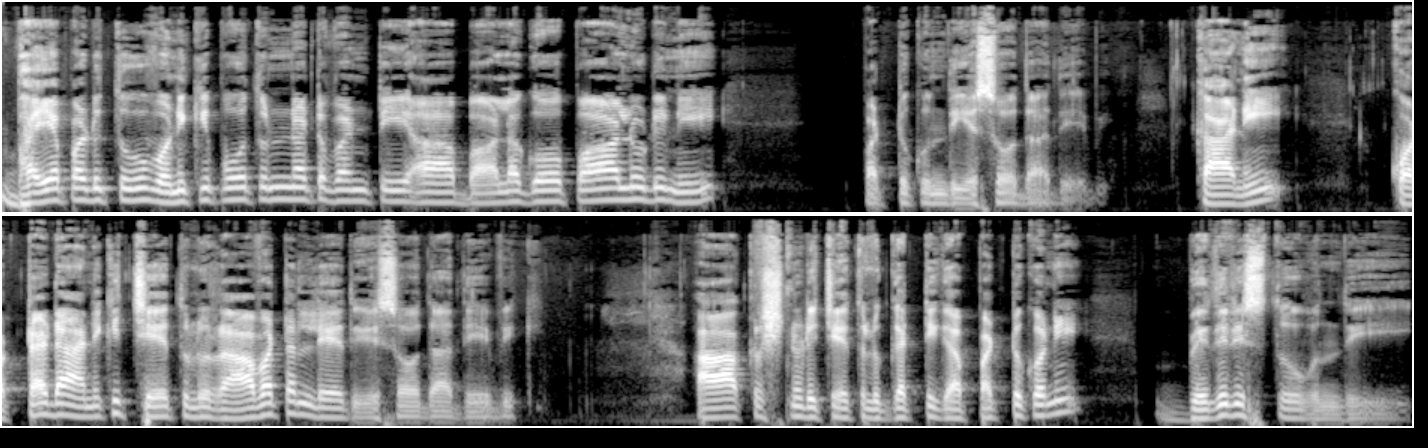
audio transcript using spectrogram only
భయపడుతూ వణికిపోతున్నటువంటి ఆ బాలగోపాలుడిని పట్టుకుంది యశోదాదేవి. కానీ కొట్టడానికి చేతులు రావటం లేదు యశోదాదేవికి. ఆ కృష్ణుడి చేతులు గట్టిగా పట్టుకొని బెదిరిస్తూ ఉంది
